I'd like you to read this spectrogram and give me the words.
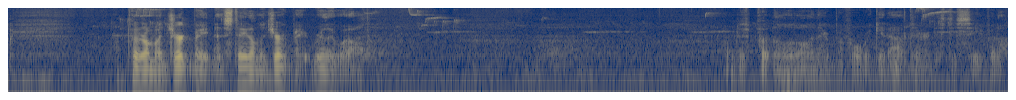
I put it on my jerk bait and it stayed on the jerk bait really well. I'm just putting a little on before we get out there just to see if it'll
